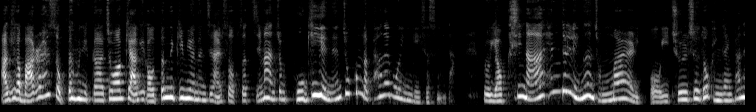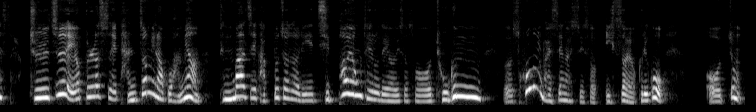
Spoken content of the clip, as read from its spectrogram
아기가 말을 할 수 없다 보니까 정확히 아기가 어떤 느낌이었는지는 알 수 없었지만 좀 보기에는 조금 더 편해 보이는 게 있었습니다. 그리고 역시나 핸들링은 정말 어, 이 줄즈도 굉장히 편했어요. 줄즈 에어플러스의 단점이라고 하면 등받이 각도 조절이 지퍼 형태로 되어 있어서 조금 어, 소음이 발생할 수 있어, 있어요. 그리고 어, 좀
